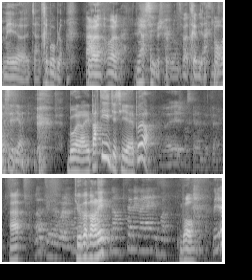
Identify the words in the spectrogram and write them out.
Mais euh, tu as un très beau blanc. Ah. Voilà, voilà. Merci. Le cheveu blanc te va très bien. Bon, bah, c'est bien. Bon, alors elle est partie, Jessie, elle a peur. Oui, je pense qu'elle a un peu peur. Ah, Ah, voilà. tu veux pas parler? Non, ça met mal à l'aise, moi. Bon. Mais je,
